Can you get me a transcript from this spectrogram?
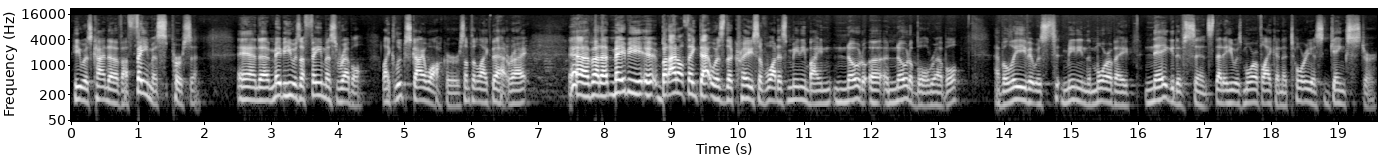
he was kind of a famous person. And uh, maybe he was a famous rebel, like Luke Skywalker or something like that, right? Yeah, but uh, maybe, it, uh, but I don't think that was the case of what is meaning by not, uh, a notable rebel. I believe it was meaning the more of a negative sense, that he was more of like a notorious gangster.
